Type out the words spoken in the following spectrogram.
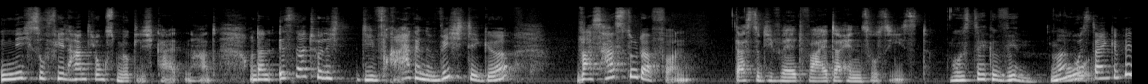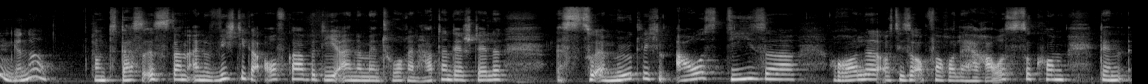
nicht so viel Handlungsmöglichkeiten hat. Und dann ist natürlich die Frage eine wichtige, was hast du davon, dass du die Welt weiterhin so siehst? Wo ist der Gewinn? Ne? Wo ist dein Gewinn, genau. Und das ist dann eine wichtige Aufgabe, die eine Mentorin hat an der Stelle, es zu ermöglichen, aus dieser Rolle, aus dieser Opferrolle herauszukommen. Denn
